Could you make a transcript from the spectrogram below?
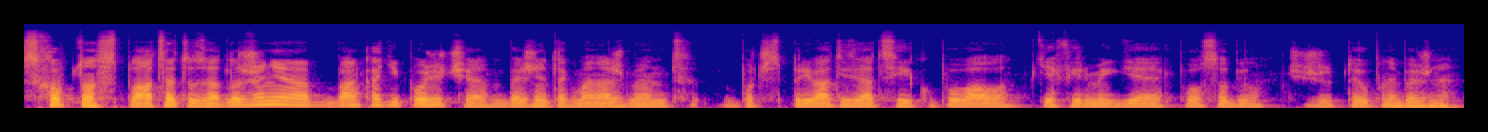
schopnosť splácať to zadlženie a banka ti požičia. Bežne tak manažment počas privatizácií kupoval tie firmy, kde pôsobil. Čiže to je úplne bežné.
